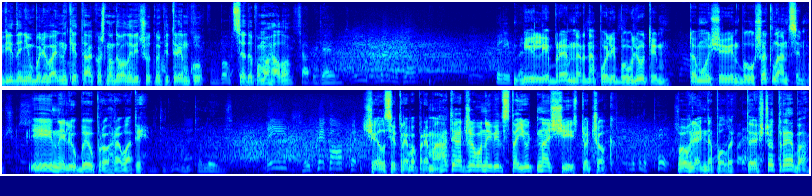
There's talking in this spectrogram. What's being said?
Віддані вболівальники також надавали відчутну підтримку. Це допомагало. Біллі Бремнер на полі був лютим, тому що він був шотландцем і не любив програвати. Челсі треба перемагати, адже вони відстають на шість очок. Поглянь на поле. Те, що треба.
